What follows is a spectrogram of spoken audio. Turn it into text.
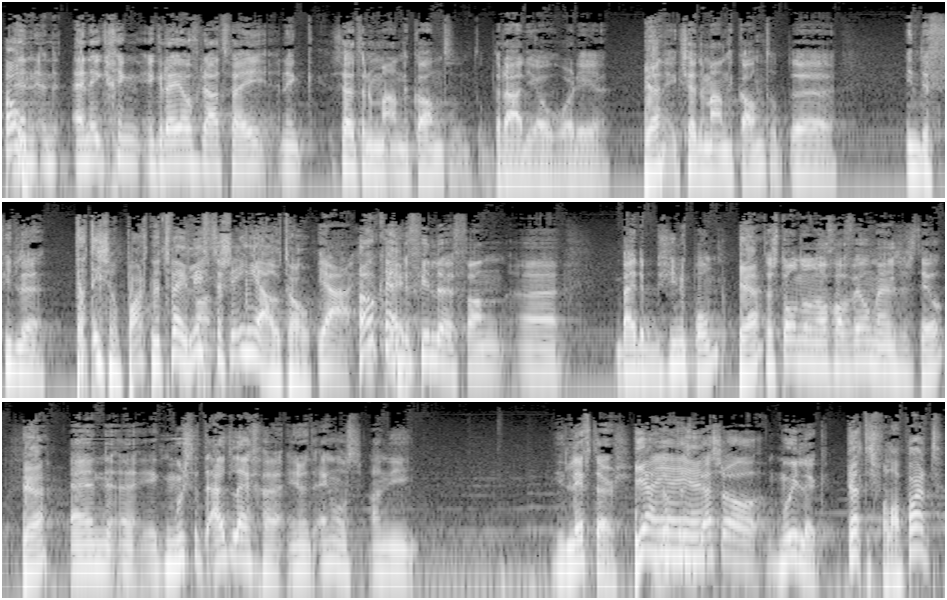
Oh. En, en, en ik, ging, ik reed over de A2 en ik zette hem aan de kant. Want op de radio hoorde je. Ja? En ik zette hem aan de kant op de, in de file. Dat is apart, met twee lifters in je auto. Ja, Oké. in de file van, eh, bij de benzinepomp. Ja? Er stonden nogal veel mensen stil. Ja? En eh, ik moest het uitleggen in het Engels aan die, die lifters. Ja, En dat ja. is best wel moeilijk. Dat is wel apart.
